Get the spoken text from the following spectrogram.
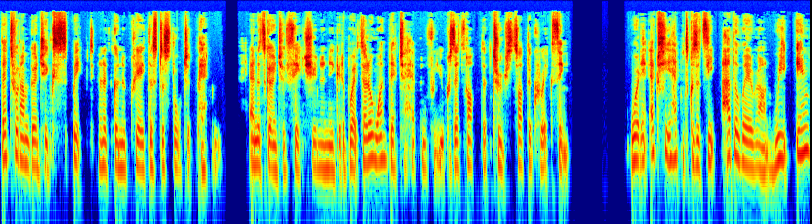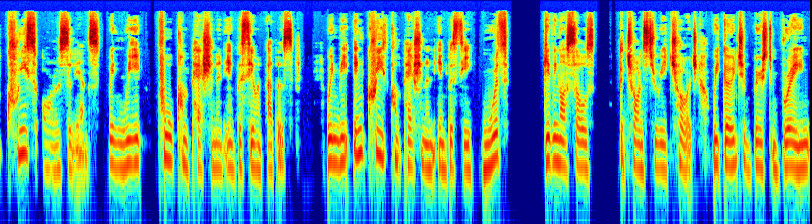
that's what I'm going to expect. And it's going to create this distorted pattern and it's going to affect you in a negative way. So I don't want that to happen for you because that's not the truth. It's not the correct thing. What actually happens because it's the other way around. We increase our resilience when we pour compassion and empathy on others. When we increase compassion and empathy with giving ourselves a chance to recharge, we're going to boost brain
